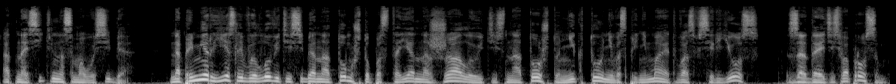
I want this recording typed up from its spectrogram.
относительно самого себя – Например, если вы ловите себя на том, что постоянно жалуетесь на то, что никто не воспринимает вас всерьез, задайтесь вопросом,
